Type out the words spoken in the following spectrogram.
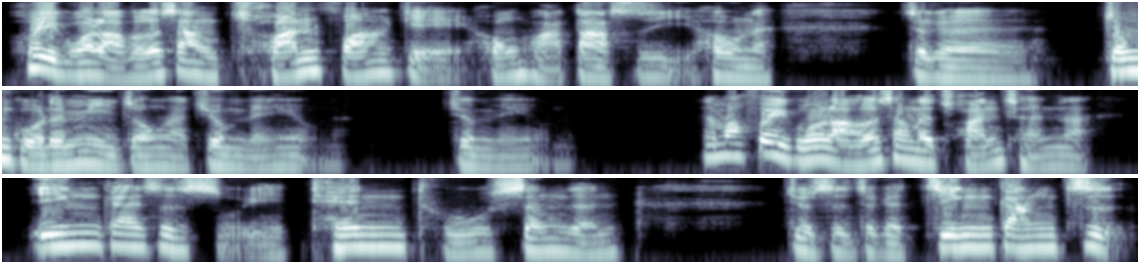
惠国老和尚传法给弘法大师以后呢，这个中国的密宗啊就没有了，就没有了。那么惠国老和尚的传承呢，应该是属于天图僧人，就是这个金刚智、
